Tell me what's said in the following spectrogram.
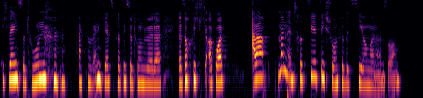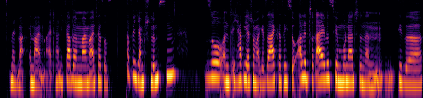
ich will nicht so tun. also wenn ich jetzt plötzlich so tun würde, wäre es auch richtig awkward. Aber man interessiert sich schon für Beziehungen und so. Mit, in meinem Alter. Und ich glaube, in meinem Alter ist das tatsächlich am schlimmsten. So, und ich habe ja schon mal gesagt, dass ich so alle drei bis vier Monate dann diese,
